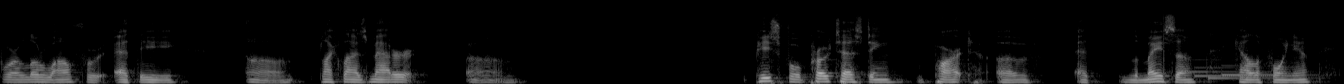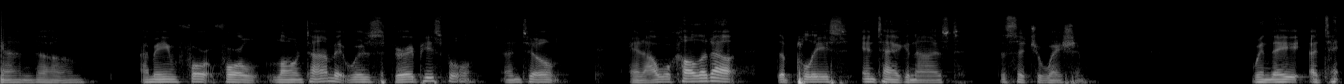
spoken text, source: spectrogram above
for a little while for at the uh, Black Lives Matter um, peaceful protesting part of at La Mesa, California, and um, I mean for for a long time it was very peaceful until, and I will call it out, the police antagonized the situation. When they at-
